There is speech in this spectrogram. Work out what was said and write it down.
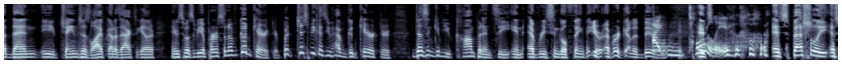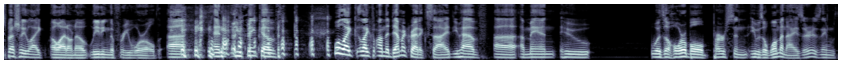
but then he changed his life, got his act together, and he was supposed to be a person of good character. But just because you have good character doesn't give you competency in every single thing that you're ever going to do. I totally. especially, especially like, oh, I don't know, leading the free world. Uh, and you think of, well, like, like on the Democratic side, you have uh, a man who was a horrible person. He was a womanizer. His name was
